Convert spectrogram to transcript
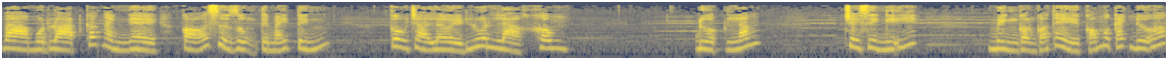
và một loạt các ngành nghề có sử dụng tới máy tính. Câu trả lời luôn là không. Được lắm. Tracy nghĩ, mình còn có thể có một cách nữa.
